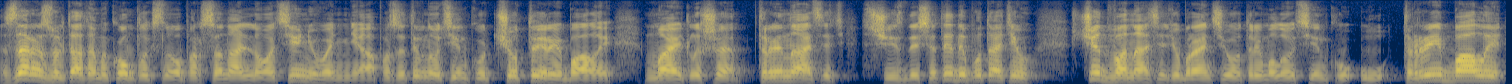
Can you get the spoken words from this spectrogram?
За результатами комплексного персонального оцінювання позитивну оцінку 4 бали мають лише 13 з 60 депутатів. Ще 12 обранців отримали оцінку у 3 бали.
